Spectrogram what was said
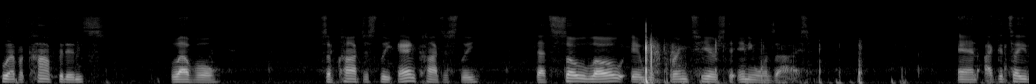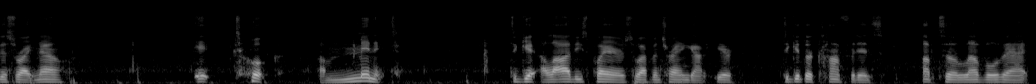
who have a confidence level subconsciously and consciously that's so low it would bring tears to anyone's eyes. And I can tell you this right now it took a minute to get a lot of these players who have been training out here to get their confidence up to a level that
